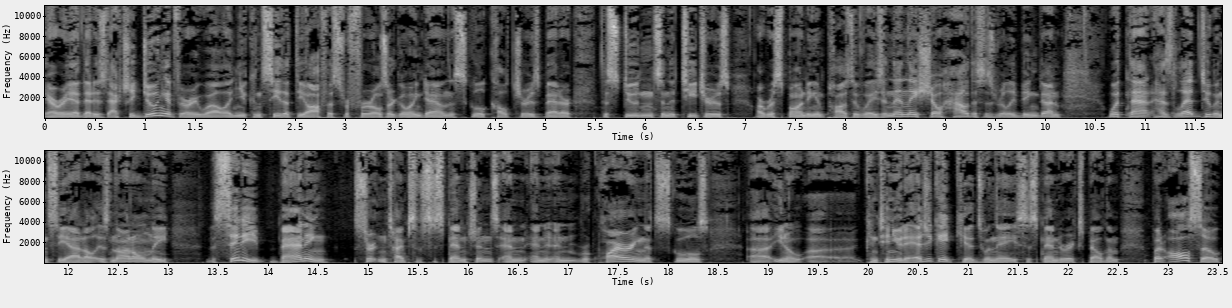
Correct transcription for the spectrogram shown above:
area that is actually doing it very well and you can see that the office referrals are going down, the school culture is better, the students and the teachers are responding in positive ways, and then they show how this is really being done what that has led to in Seattle is not only the city banning certain types of suspensions and, and, and requiring that schools uh, you know, uh, continue to educate kids when they suspend or expel them, but also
